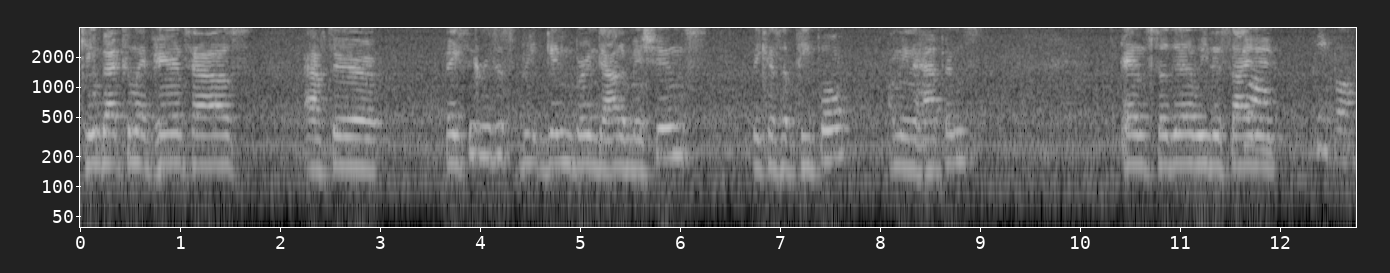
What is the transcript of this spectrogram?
came back to my parents' house after basically just be getting burned out of missions because of people. I mean, it happens. And so then we decided. Well, people.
